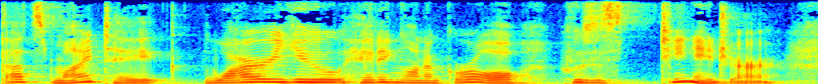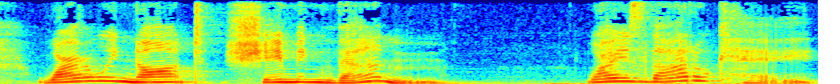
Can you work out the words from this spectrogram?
That's my take. Why are you hitting on a girl who's a teenager? Why are we not shaming them? Why is that okay?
